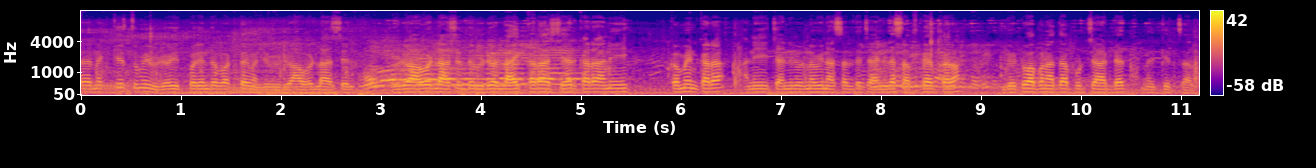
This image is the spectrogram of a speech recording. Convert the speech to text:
तर नक्कीच तुम्ही व्हिडिओ इथपर्यंत बघताय म्हणजे व्हिडिओ आवडला असेल व्हिडिओ आवडला असेल तर व्हिडिओ लाईक करा शेअर करा आणि कमेंट करा आणि चॅनलवर नवीन असाल तर चॅनलला सबस्क्राईब करा. भेटू आपण आता पुढच्या अड्ड्यात. नक्कीच चला.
